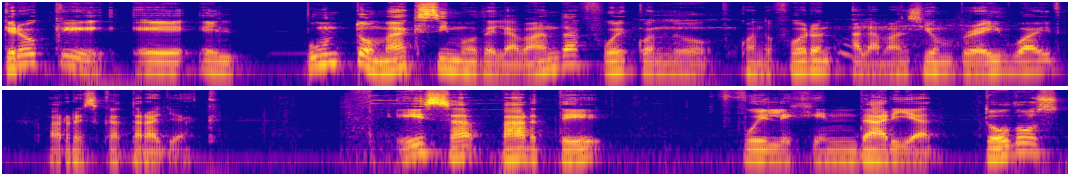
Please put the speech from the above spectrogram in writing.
creo que eh, el punto máximo de la banda fue cuando, cuando fueron a la mansión White a rescatar a Jack. Esa parte fue legendaria, todos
